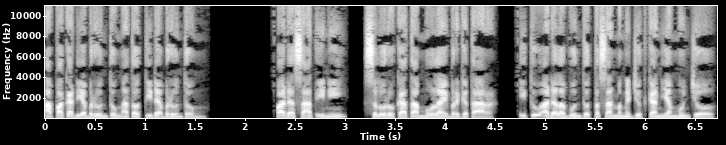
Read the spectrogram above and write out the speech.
apakah dia beruntung atau tidak beruntung. Pada saat ini, seluruh kata mulai bergetar. Itu adalah buntut pesan mengejutkan yang muncul,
